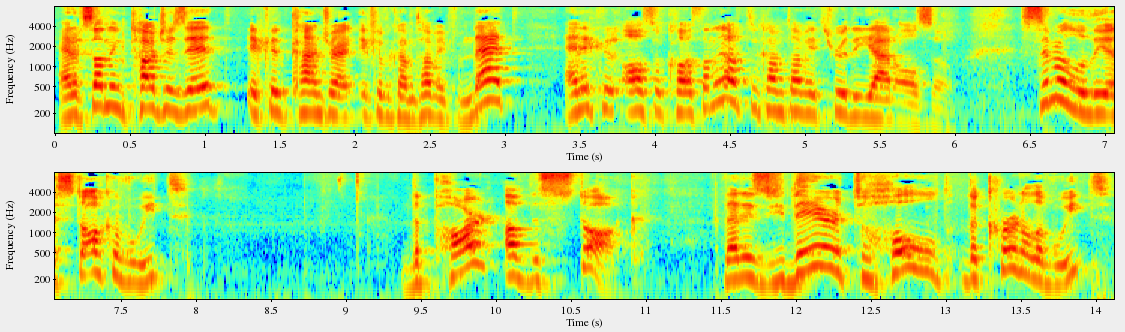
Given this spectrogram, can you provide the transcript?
And if something touches it, it could contract, it could become tummy from that, and it could also cause something else to come tummy through the yad also. Similarly, a stalk of wheat, the part of the stalk that is there to hold the kernel of wheat,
